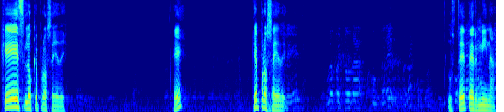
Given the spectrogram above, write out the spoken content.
¿qué es lo que procede? ¿Eh? ¿Qué procede? Usted termina.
